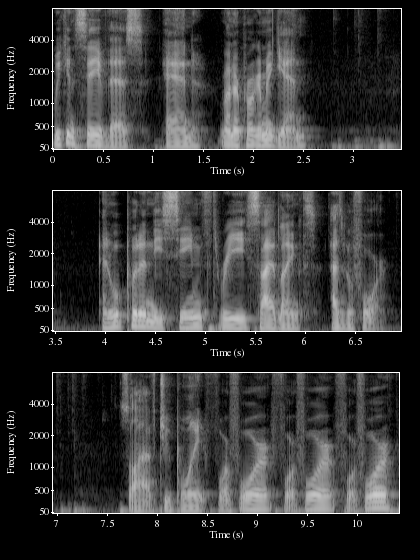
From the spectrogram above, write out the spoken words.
We can save this and run our program again. And we'll put in the same three side lengths as before. So I'll have 2.444444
